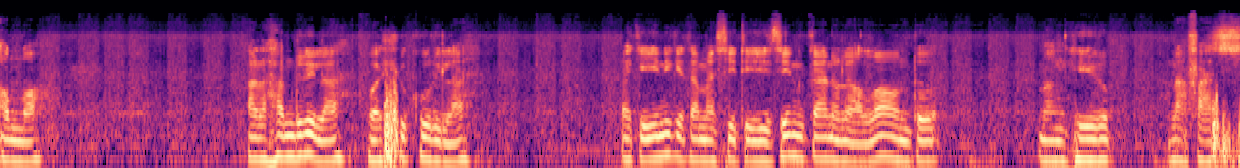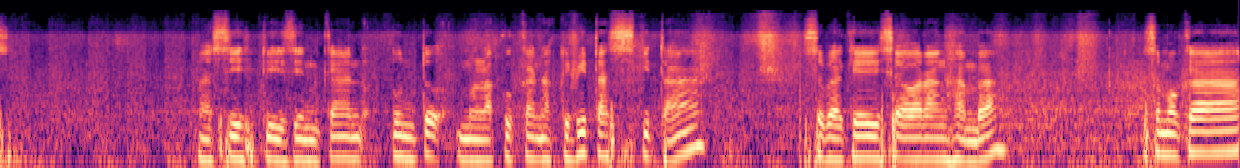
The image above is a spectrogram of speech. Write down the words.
Allah. Alhamdulillah wa syukurillah. Pagi ini kita masih diizinkan oleh Allah untuk menghirup nafas. Masih diizinkan untuk melakukan aktivitas kita sebagai seorang hamba. Semoga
